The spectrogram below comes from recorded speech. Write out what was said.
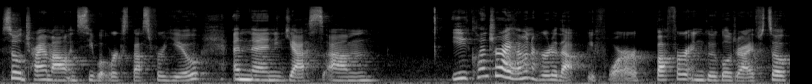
So try them out and see what works best for you. And then yes, um, eClincher, I haven't heard of that before. Buffer and Google Drive. So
